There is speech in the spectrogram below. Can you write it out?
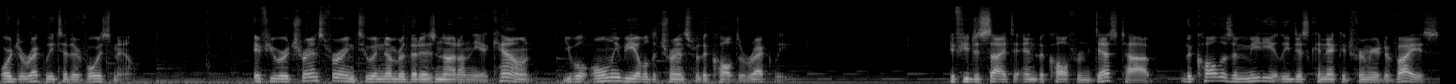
or directly to their voicemail. If you are transferring to a number that is not on the account, you will only be able to transfer the call directly. If you decide to end the call from desktop, the call is immediately disconnected from your device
